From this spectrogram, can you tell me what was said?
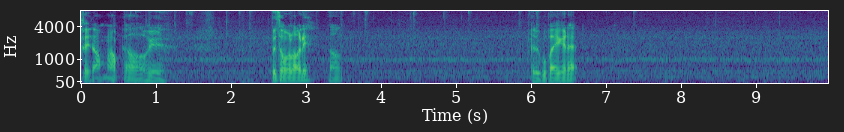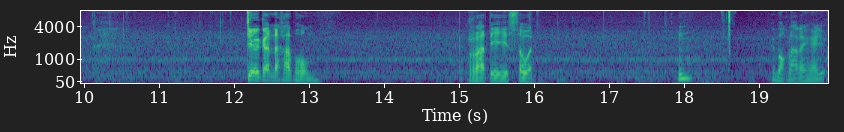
เคยทำครับ อ๋อโอเค ไปส่งน้องดิน้องเดี๋ยวกูไปก็ได้ เจอกันนะครับผม ราตรีสวัสดิ์อืมไม่บอกลาได้ยังไงอยู่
